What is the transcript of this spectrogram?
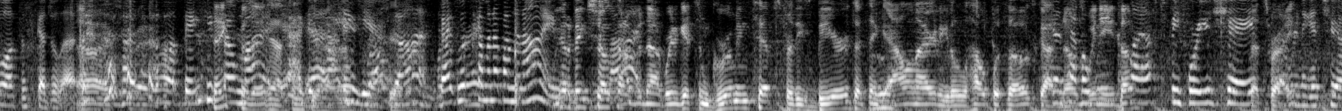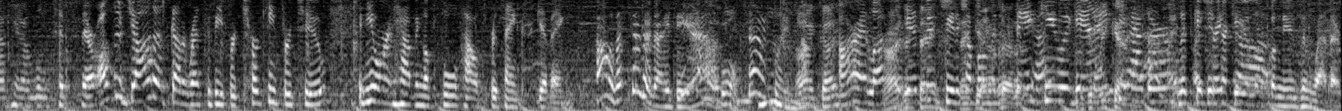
we'll have to schedule that. Well, thank you Thanks so much. This. Yeah, thank yeah, you. Have you. Done. Guys, what's coming up on the nine? A big show coming up, we're gonna get some grooming tips for these beards. I think Al and I are gonna get a little help with those. God guys knows have a we week need them. left before you shave. That's So right. we're gonna get you, you know, little tips there. Also, Giada's got a recipe for turkey for two if you aren't having a full house for Thanksgiving. Oh, that's a good idea. Exactly. All right, guys. All right, lots All right, to get to. Speed a Thank couple you. of minutes. Thank you again. Good weekend. Heather. Let's get you Great checking your local news and weather.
